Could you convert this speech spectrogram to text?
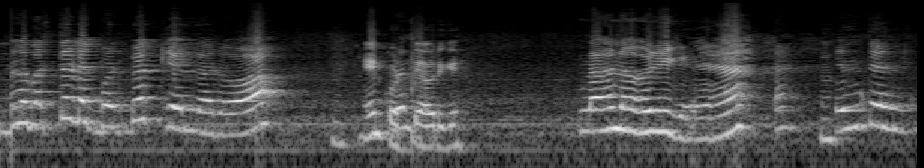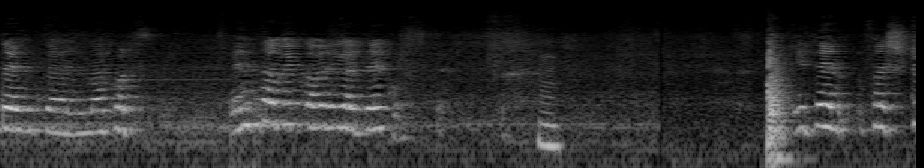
ಇಲ್ಲ ಬರ್ತಡೇಗೆ ಬರ್ಬೇಕು ಎಲ್ಲರೂ. ಏನು ಕೊಡ್ತೀಯ ಅವರಿಗೆ? ನಾನು ಅವರಿಗೆ. ಎಂತ ಎಂತ ಎಂತ ಎಲ್ಲ ಕೊಡಿಸ್ತೆ ಎಂತ ಬೇಕು ಅವರಿಗೆ ಅದೇ ಕೊಡಿಸ್ತೆ ಹ್ಞೂ ಇದನ್ನ ಫಸ್ಟ್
